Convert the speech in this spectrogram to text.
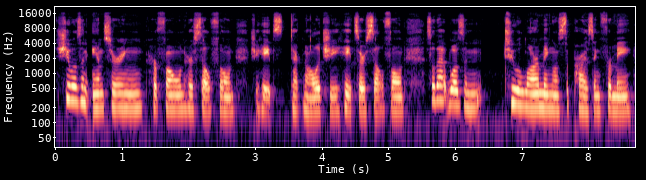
she wasn't answering her phone, her cell phone. She hates technology, hates her cell phone. So that wasn't too alarming or surprising for me.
